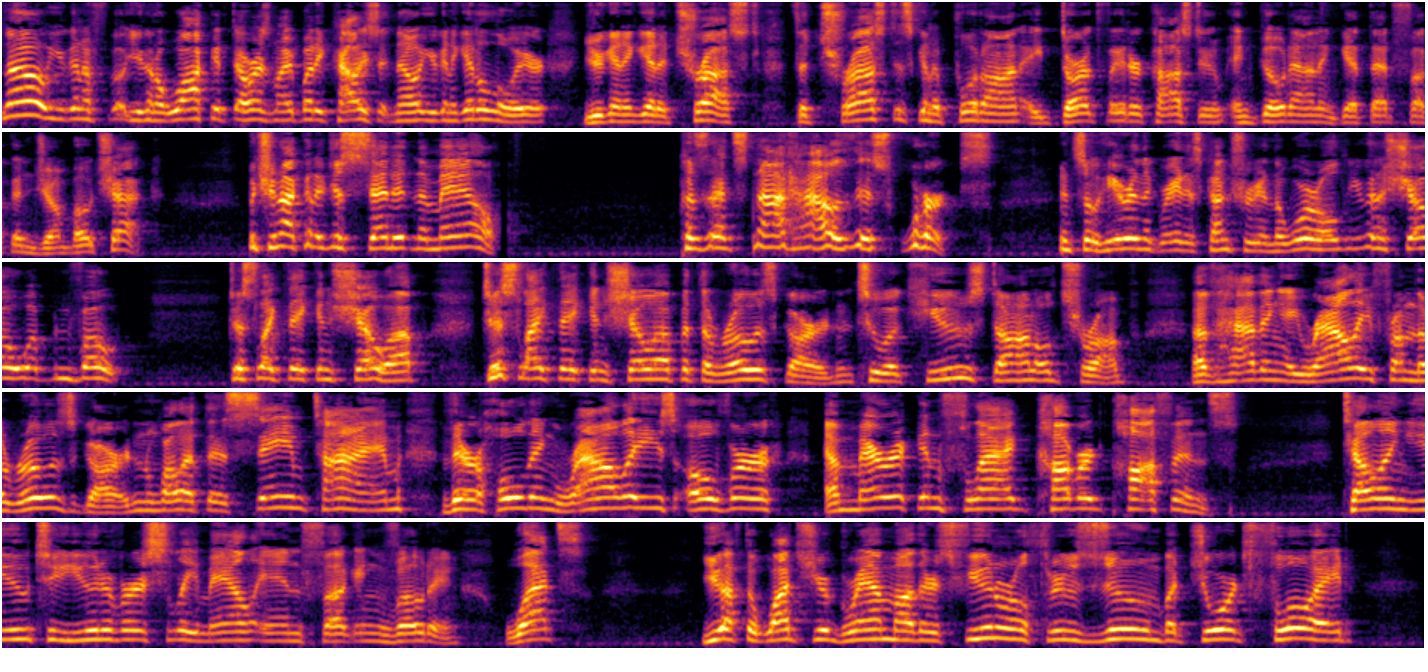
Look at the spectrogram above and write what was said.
No, you're gonna you're gonna walk it. Or as my buddy Kylie said, no, you're gonna get a lawyer. You're gonna get a trust. The trust is gonna put on a Darth Vader costume and go down and get that fucking jumbo check. But you're not gonna just send it in the mail, because that's not how this works. And so here in the greatest country in the world, you're gonna show up and vote, just like they can show up, just like they can show up at the Rose Garden to accuse Donald Trump of having a rally from the Rose Garden while at the same time they're holding rallies over American flag covered coffins, telling you to universally mail in fucking voting. What? You have to watch your grandmother's funeral through Zoom, but George Floyd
